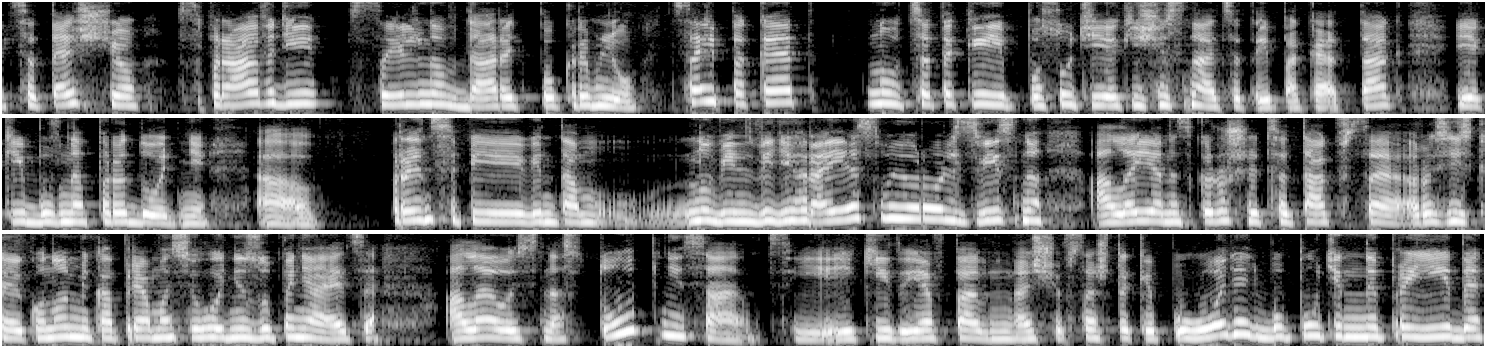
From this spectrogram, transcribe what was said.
Це те, що справді сильно вдарить по Кремлю. Цей пакет Ну, це такий, по суті, як і 16-й пакет, так який був напередодні. А, в принципі, він там ну він відіграє свою роль, звісно, але я не скажу, що це так все. Російська економіка прямо сьогодні зупиняється. Але ось наступні санкції, які я впевнена, що все ж таки погодять, бо Путін не приїде.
